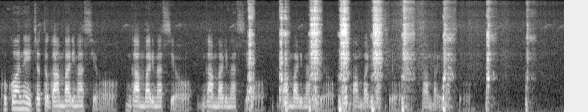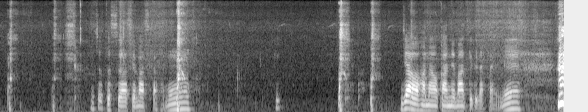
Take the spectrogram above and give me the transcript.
ここはね、ちょっと頑張りますよ。頑張りますよ。頑張りますよ。頑張りますよ。頑張りますよ。頑張りますよ。ちょっと吸わせますからね。はいじゃあお鼻をかんで待ってくださいね。アン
